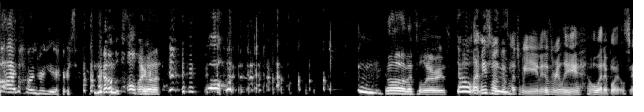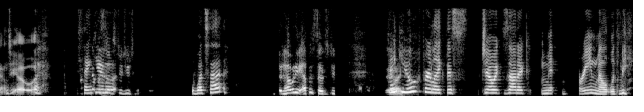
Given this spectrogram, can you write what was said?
five hundred years. no more. oh. oh, that's hilarious. Don't let me smoke as much weed is really what it boils down to. Thank you. Did you take? What's that? And how many episodes did? Thank you for like this Joe Exotic mi- brain melt with me.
